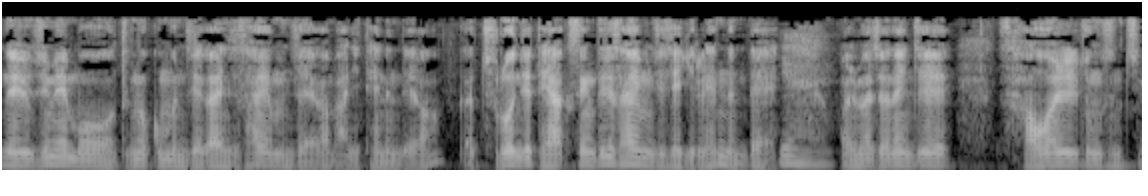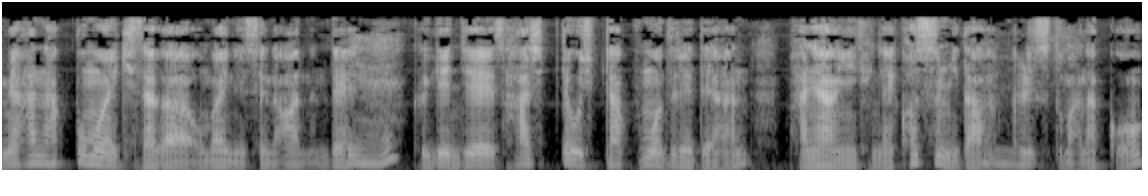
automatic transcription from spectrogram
네, 요즘에 뭐 등록금 문제가 이제 사회 문제가 많이 되는데요. 그러니까 주로 이제 대학생들이 사회 문제 제기를 했는데 예. 얼마 전에 이제 4월 중순쯤에 한 학부모의 기사가 오마이뉴스에 나왔는데 예. 그게 이제 40대 50대 학부모들에 대한 반향이 굉장히 컸습니다. 음. 클릭수도 많았고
